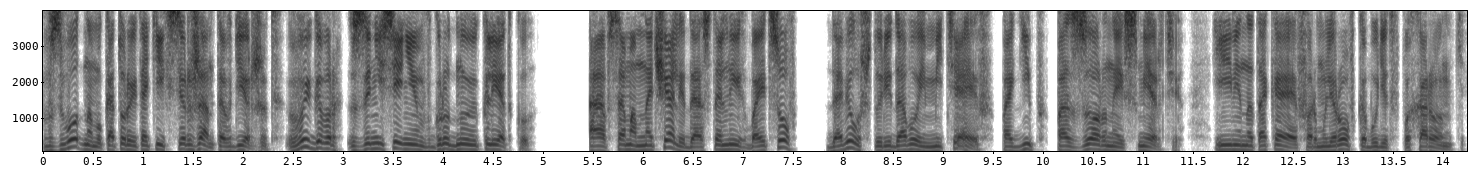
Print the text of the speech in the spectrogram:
Взводному, который таких сержантов держит, выговор с занесением в грудную клетку. А в самом начале до остальных бойцов довел, что рядовой Митяев погиб позорной смертью. И именно такая формулировка будет в похоронке.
